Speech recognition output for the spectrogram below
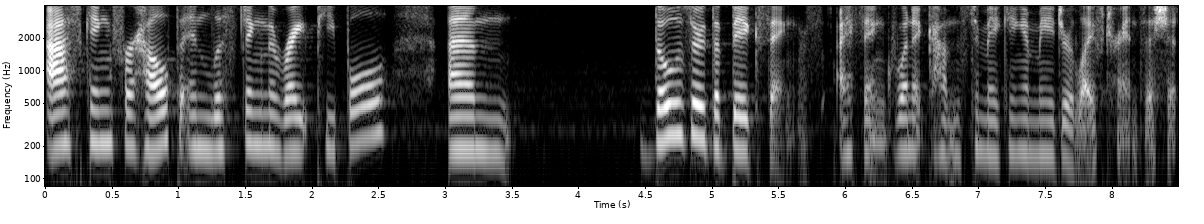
asking for help enlisting the right people um, those are the big things i think when it comes to making a major life transition.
